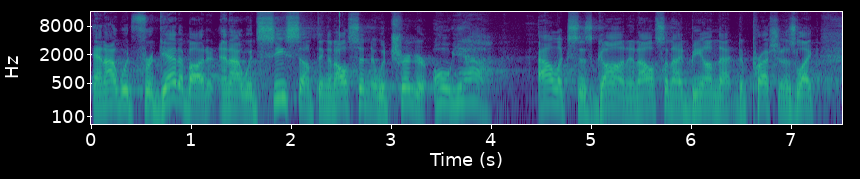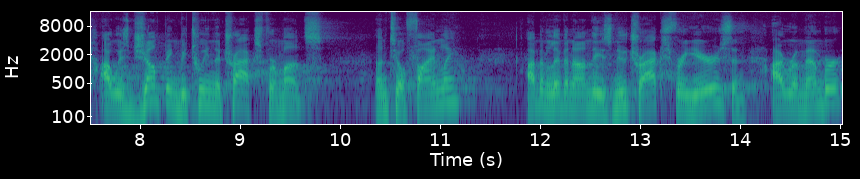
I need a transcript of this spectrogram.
and I would forget about it, and I would see something, and all of a sudden it would trigger, oh, yeah, Alex is gone, and all of a sudden I'd be on that depression. It was like I was jumping between the tracks for months until finally, I've been living on these new tracks for years, and I remember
